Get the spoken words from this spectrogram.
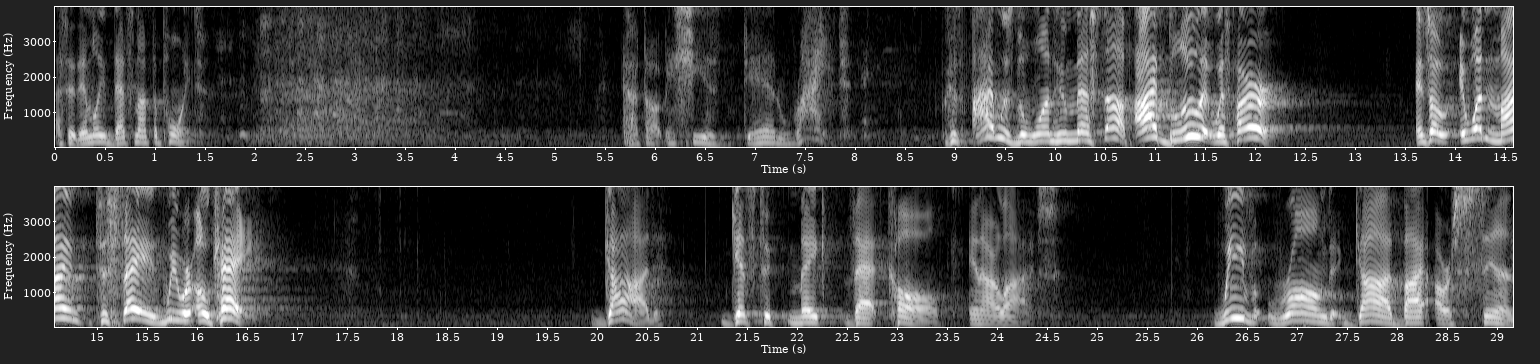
I said, Emily, that's not the point. and I thought, man, she is dead right. Because I was the one who messed up. I blew it with her. And so it wasn't mine to say we were okay. God gets to make that call in our lives. We've wronged God by our sin.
